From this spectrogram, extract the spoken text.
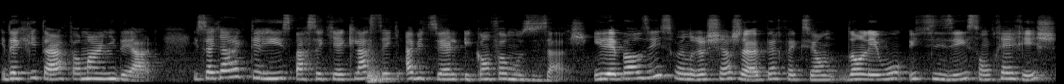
et de critères formant un idéal. Il se caractérise par ce qui est classique, habituel et conforme aux usages. Il est basé sur une recherche de la perfection dont les mots utilisés sont très riches,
